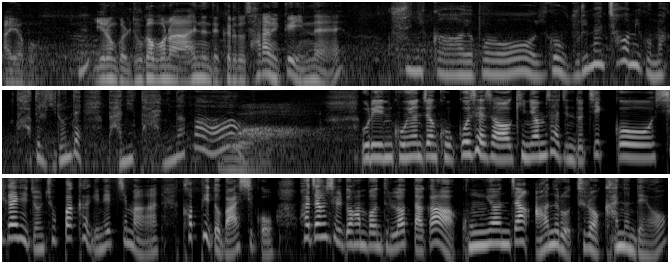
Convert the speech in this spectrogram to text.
아 여보. 이런 걸 누가 보나 했는데 그래도 사람이 꽤 있네. 그러니까 여보 이거 우리만 처음이고 막 다들 이런데 많이 다니나 봐. 우와. 우린 공연장 곳곳에서 기념사진도 찍고 시간이 좀 촉박하긴 했지만 커피도 마시고 화장실도 한번 들렀다가 공연장 안으로 들어갔는데요.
